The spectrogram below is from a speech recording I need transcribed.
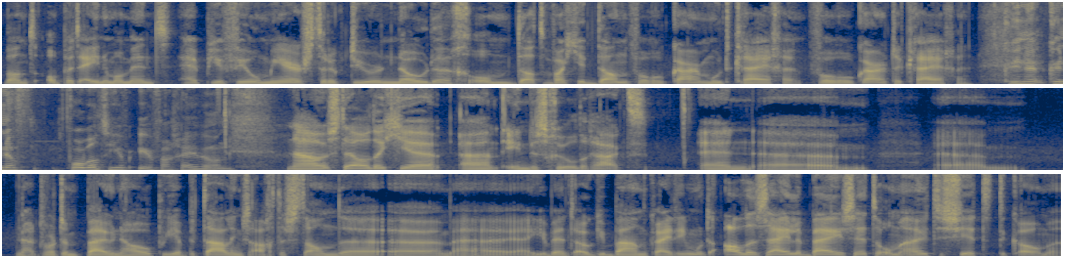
Want op het ene moment heb je veel meer structuur nodig om dat wat je dan voor elkaar moet krijgen, voor elkaar te krijgen. Kun je, kun je een voorbeeld hier, hiervan geven? Want, Nou, stel dat je eh, in de schulden raakt. En ehm, ehm, nou, het wordt een puinhoop. Je hebt betalingsachterstanden. ehm, eh, je bent ook je baan kwijt. Je moet alle zeilen bijzetten om uit de shit te komen.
